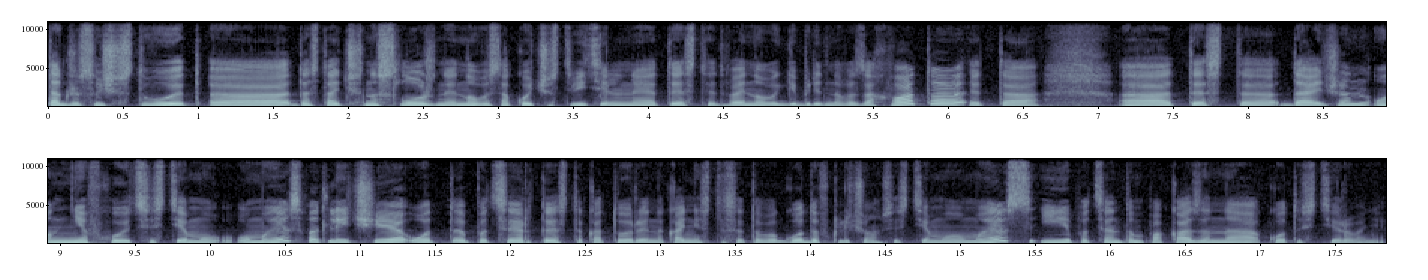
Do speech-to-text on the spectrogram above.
также существуют э, достаточно сложные, но высокочувствительные тесты двойного гибридного захвата. Это э, тест Daigen. Он не входит в систему ОМС, в отличие от ПЦР-теста, который наконец-то с этого года включен в систему ОМС, и пациентам показано ко-тестирование.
